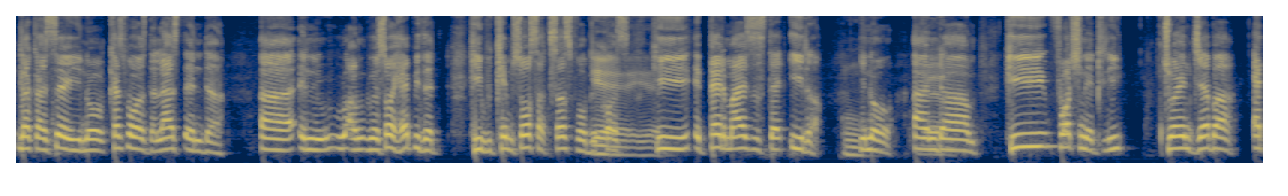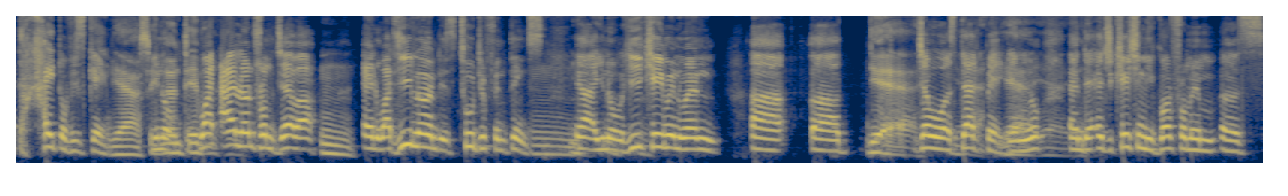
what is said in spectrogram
like I say, you know, Cassper was the last ender. Uh, and we we're so happy that he became so successful because yeah. he epitomizes that era, Mm. you know. And um, he fortunately joined Jabba at the height of his game. Yeah, so you he know learned what I. Mm. learned from Jabba and what he learned is two different things. Yeah, you know, he came in when uh, uh, Yeah. Jabba was Yeah, that big, yeah, you know, yeah, and the education he got from him. Uh, s-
